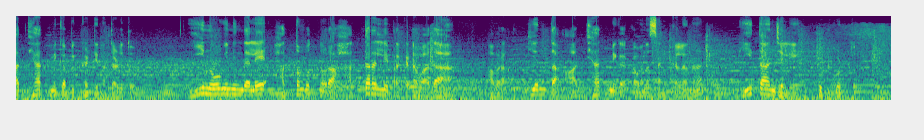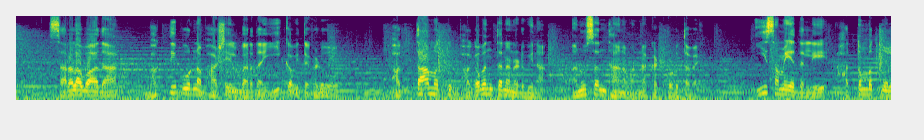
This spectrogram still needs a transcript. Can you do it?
ಆಧ್ಯಾತ್ಮಿಕ ಬಿಕ್ಕಟ್ಟಿನ ತಳೆದು, ಈ ನೋವಿನಿಂದಲೇ ಹತ್ತೊಂಬತ್ತು ನೂರ ಹತ್ತರಲ್ಲಿ ಪ್ರಕಟವಾದ ಅವರ ಅತ್ಯಂತ ಆಧ್ಯಾತ್ಮಿಕ ಕವನ ಸಂಕಲನ ಗೀತಾಂಜಲಿ ಹುಟ್ಕೊಡ್ತು. ಸರಳವಾದ, ಭಕ್ತಿಪೂರ್ಣ ಭಾಷೆಯಲ್ಲಿ ಬರೆದ ಈ ಕವಿತೆಗಳು ಭಕ್ತ ಮತ್ತು ಭಗವಂತನ ನಡುವಿನ ಅನುಸಂಧಾನವನ್ನು ಕಟ್ಕೊಡುತ್ತವೆ. ಈ ಸಮಯದಲ್ಲಿ ಹತ್ತೊಂಬತ್ತು ನೂರ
